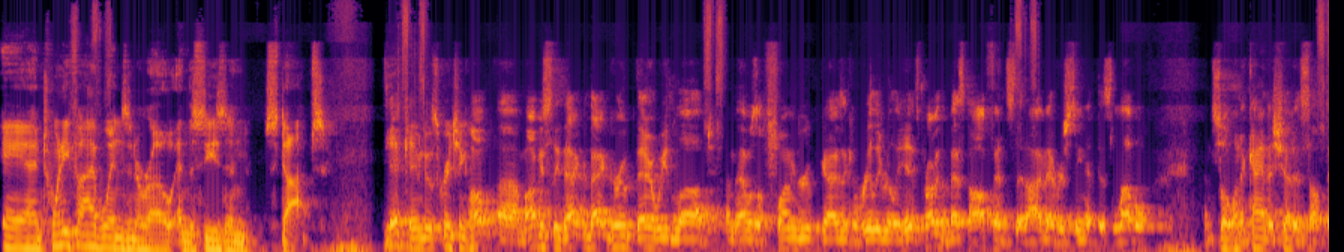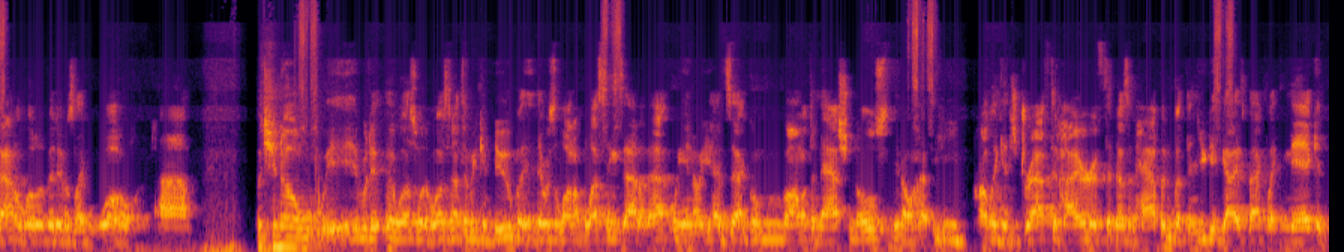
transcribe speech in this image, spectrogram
And 25 wins in a row and the season stops. Yeah, came to a screeching halt. Um, obviously, that that group there we loved. I mean, that was a fun group of guys that can really, really hit. It's probably the best offense that I've ever seen at this level. And so when it kind of shut itself down a little bit, it was like, whoa. Um, but you know, it, it, was what it was. Nothing we can do. But there was a lot of blessings out of that. We, you know, you had Zach go move on with the Nationals. You know, he probably gets drafted higher if that doesn't happen. But then you get guys back like Nick and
